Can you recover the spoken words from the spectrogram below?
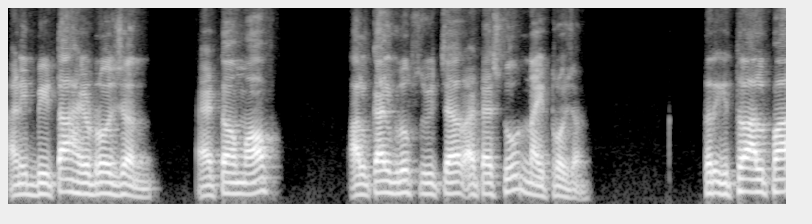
आणि beta hydrogen atom of alkyl groups which are attach to nitrogen तर इथं अल्फा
